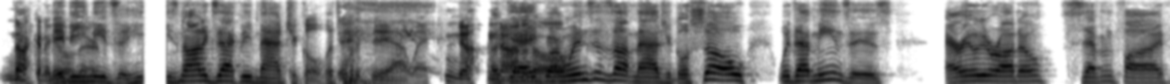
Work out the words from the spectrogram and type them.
not going to maybe he needs a, he, he's not exactly magical. Let's put it that way. no, okay. Darwinzon is not magical. So what that means is Ariel Jurado seven five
